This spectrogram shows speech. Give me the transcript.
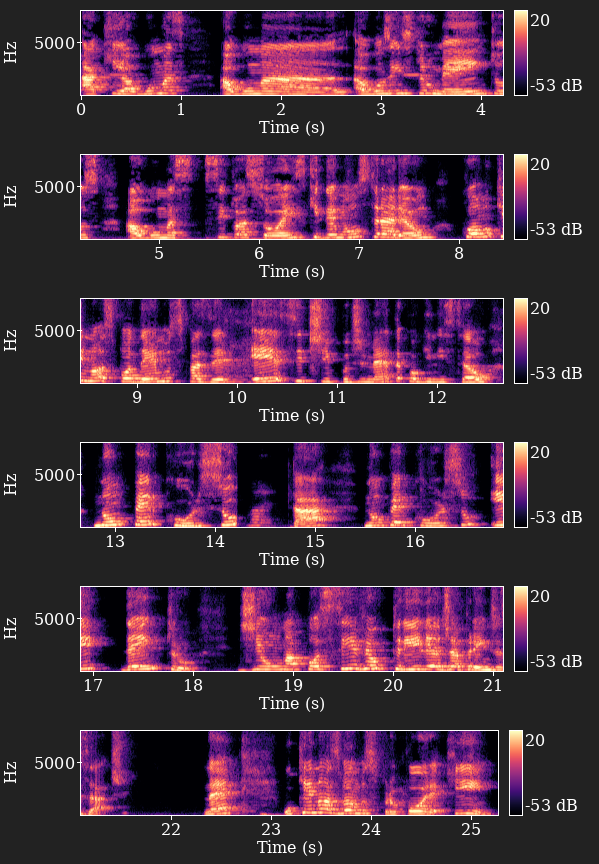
aqui algumas, alguns instrumentos, algumas situações que demonstrarão como que nós podemos fazer esse tipo de metacognição num percurso, tá? Num percurso e dentro de uma possível trilha de aprendizagem, né? O que nós vamos propor aqui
